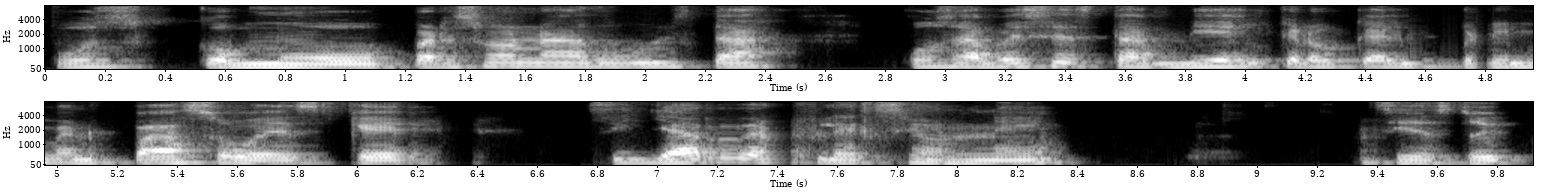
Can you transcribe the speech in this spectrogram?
pues como persona adulta, pues a veces también creo que el primer paso es que si ya reflexioné, si estoy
